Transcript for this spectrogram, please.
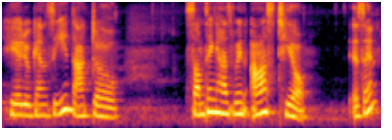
Here you can see that uh, something has been asked here isn't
